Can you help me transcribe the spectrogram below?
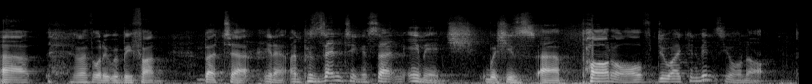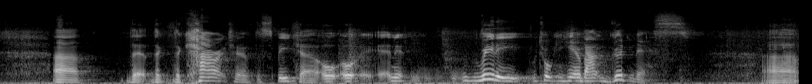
Uh, I thought it would be fun. But, uh, you know, I'm presenting a certain image, which is uh, part of do I convince you or not? Uh, the, the, the, character of the speaker, or, or and it, really, we're talking here about goodness. Uh,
